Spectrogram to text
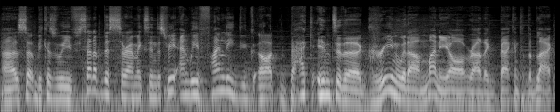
Uh, so because we've set up this ceramics industry and we've finally got back into the green with our money, or rather back into the black.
